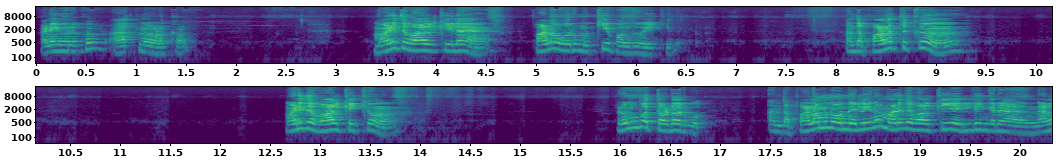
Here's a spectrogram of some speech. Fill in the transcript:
அனைவருக்கும் ஆத்ம வணக்கம். மனித வாழ்க்கையில் பணம் ஒரு முக்கிய பங்கு வகிக்குது. அந்த பணத்துக்கும் மனித வாழ்க்கைக்கும் ரொம்ப தொடர்பு. அந்த பணம்னு ஒன்று இல்லைன்னா மனித வாழ்க்கையே இல்லைங்கிறனால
